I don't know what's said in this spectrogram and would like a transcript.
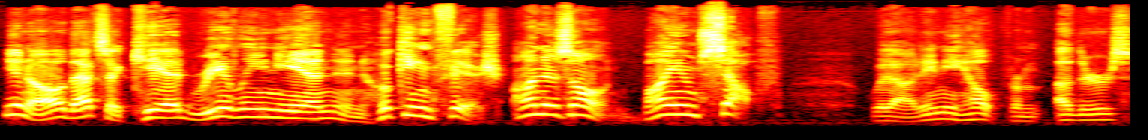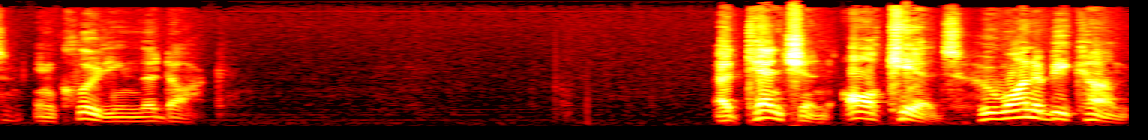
You know, that's a kid reeling in and hooking fish on his own, by himself, without any help from others, including the doc. Attention, all kids who want to become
